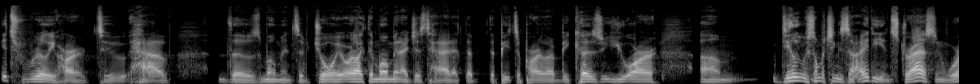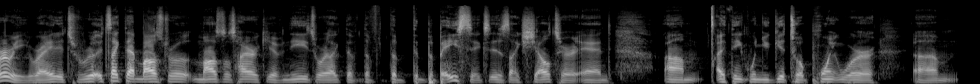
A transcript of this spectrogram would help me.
it's really hard to have those moments of joy or like the moment I just had at the, the pizza parlor because you are um, dealing with so much anxiety and stress and worry, right? It's real. It's like that Maslow, Maslow's hierarchy of needs, where like the the, the, the basics is like shelter, and um, I think when you get to a point where um,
